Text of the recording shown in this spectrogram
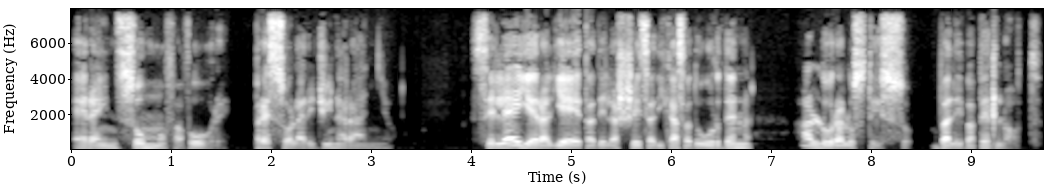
era in sommo favore presso la regina ragno. Se lei era lieta dell'ascesa di casa d'Urden, allora lo stesso valeva per Lot.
